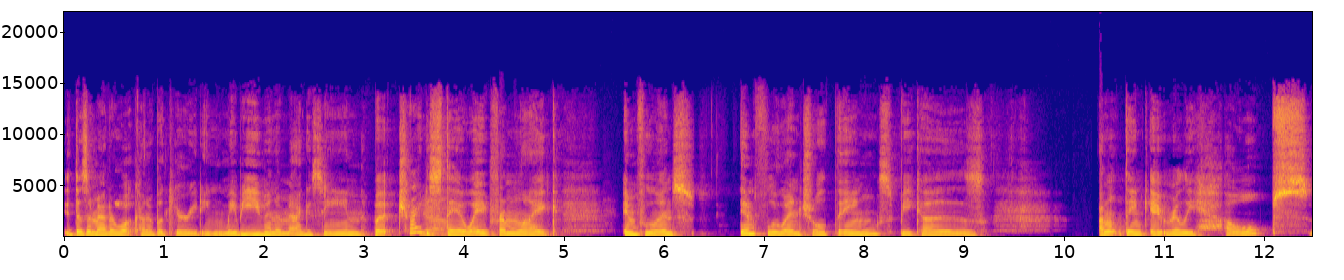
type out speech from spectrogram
it doesn't matter what kind of book you're reading, maybe even a magazine, but try Yeah. to stay away from like influence influential things because I don't think it really helps.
